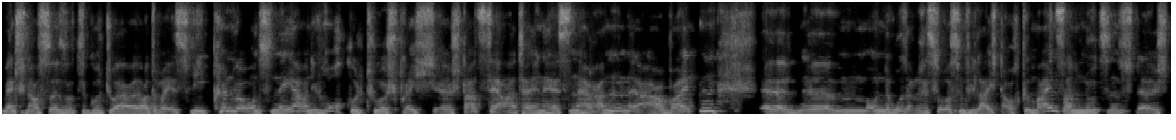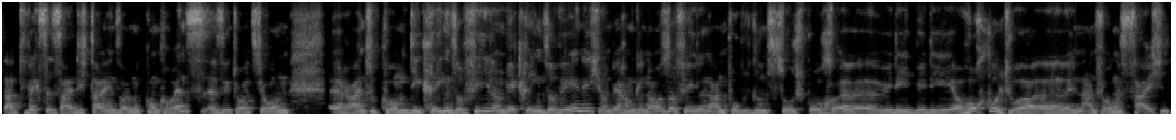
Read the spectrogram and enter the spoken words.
Menschen aus der Soziokultur erörtere, ist, wie können wir uns näher an die Hochkultur, sprich Staatstheater, Theater in Hessen heranarbeiten äh, ähm, und Ressourcen vielleicht auch gemeinsam nutzen, statt wechselseitig da in so eine Konkurrenzsituation äh, reinzukommen. Die kriegen so viel und wir kriegen so wenig und wir haben genauso viel an Publikumszuspruch äh, wie, die, wie die Hochkultur in Anführungszeichen.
